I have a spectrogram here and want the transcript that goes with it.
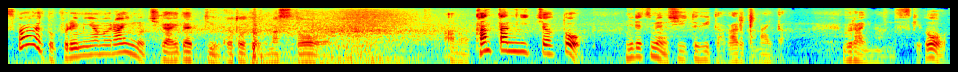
スパーダとプレミアムラインの違いだっていうことで言いますと、あの、簡単に言っちゃうと、2列目のシートヒーターがあるかないかぐらいなんですけど、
